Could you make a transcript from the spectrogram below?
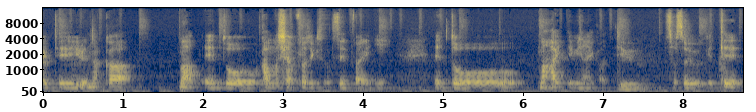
えている中、まあ、えーっと、カンボジアプロジェクトの先輩に、えーっと、まあ入ってみないかっていう誘いを受けて、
